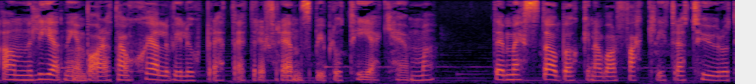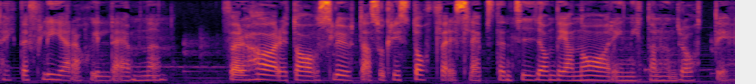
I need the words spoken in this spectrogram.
Anledningen var att han själv ville upprätta ett referensbibliotek hemma det mesta av böckerna var facklitteratur och täckte flera skilda ämnen. Förhöret avslutas och Kristoffer släpps den 10 januari 1980.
